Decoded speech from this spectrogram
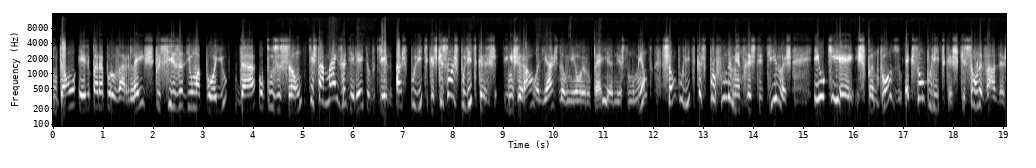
Então, ele, para aprovar leis, precisa de um apoio da oposição que está mais à direita do que ele. As políticas, que são as políticas em geral, aliás, da União Europeia neste momento, são políticas profundamente restritivas e o que é espantoso é que são políticas que são levadas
